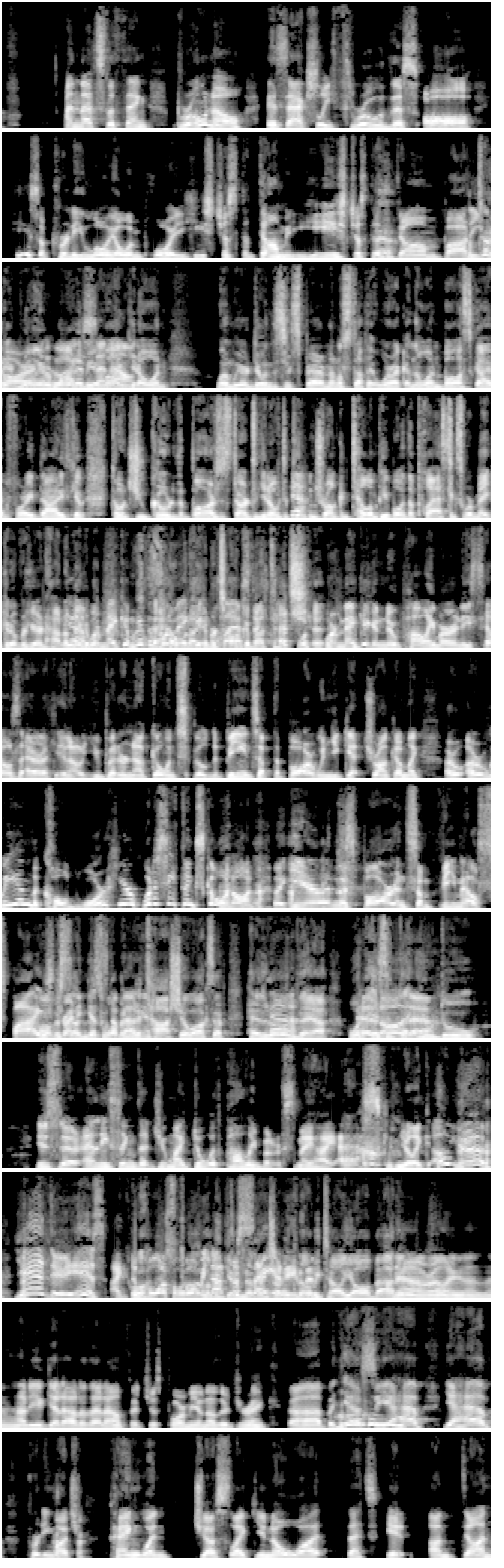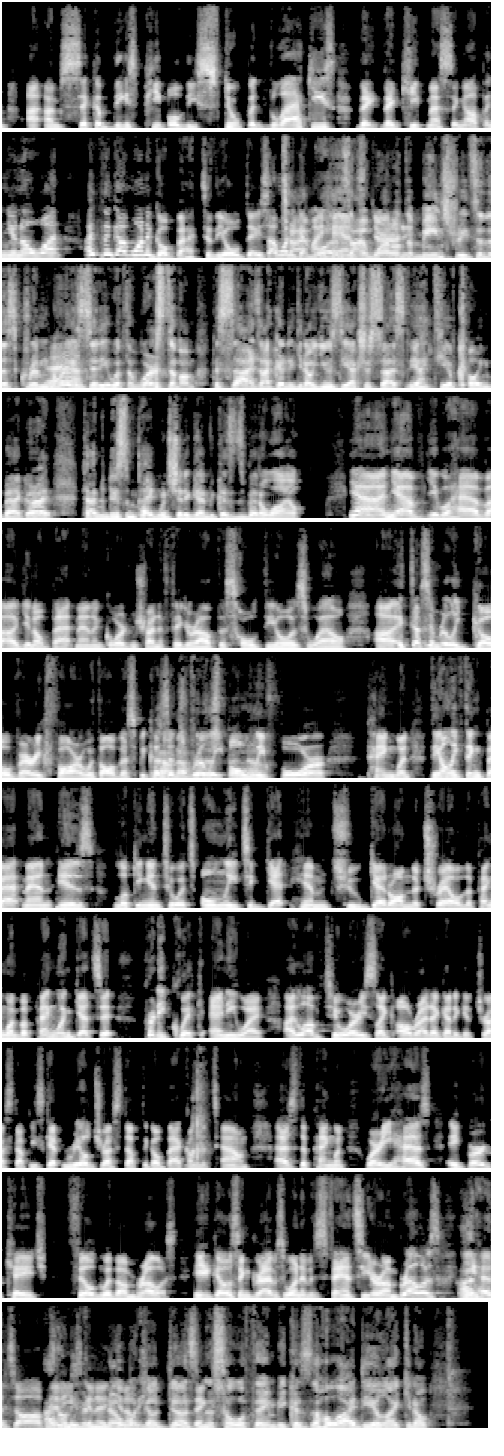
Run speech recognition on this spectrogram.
And that's the thing. Bruno is actually through this all. He's a pretty loyal employee. He's just a dummy. He's just a Yeah. dumb you, bodyguard. it really who reminded he me of sent like out. you know when when we were doing this experimental stuff at work, and the one boss guy before he died, he's giving, "Don't you go to the bars and start you know Yeah. getting drunk and telling people what the plastics we're making over here and how to yeah, make them." we're making Where the we're hell making would I ever plastic. talk about that We're- shit? We're, making a new polymer, and he tells Eric, you know, you better not go and spill the beans up the bar when you get drunk. I'm like, are, are we in the Cold War here? What does he think's going on? like you're in this bar and some female spies All of a trying to get this stuff woman out? Natasha walks up. Hello Yeah. there. What is Hello it that there. you do? Is there anything that you might do with polymers, may I ask? And you're like, oh yeah, yeah, there is. I, the Well, boss told on, me not get to say anything. Let me tell you all about it. Yeah, really. How do you get out of that outfit? Just pour me another drink. Uh, but yeah, so you have you have pretty much Penguin just like you know what? That's it. I'm done. I- I'm sick of these people, these stupid lackeys. They they keep messing up, and you know what? I think I want to go back to the old days. I want to get my was, hands I dirty. on the mean streets of this grim Yeah. gray city with the worst of them. Besides, I could, you know, use the exercise. The idea of going back. All right, time to do some penguin shit again because it's been a while. Yeah, and you have you will have uh, you know Batman and Gordon trying to figure out this whole deal as well. Uh, it doesn't really go very far with all this because No, it's for this really only no. for Penguin. The only thing Batman is looking into it's only to get him to get on the trail of the Penguin, but Penguin gets it pretty quick anyway. I love too where he's like, "All right, I got to get dressed up." He's getting real dressed up to go back on the town as the Penguin, where he has a bird cage filled with umbrellas. He goes and grabs one of his fancier umbrellas. He I- heads off, I and don't he's even gonna know you know what go he do does in this whole thing because the whole idea, like you know,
